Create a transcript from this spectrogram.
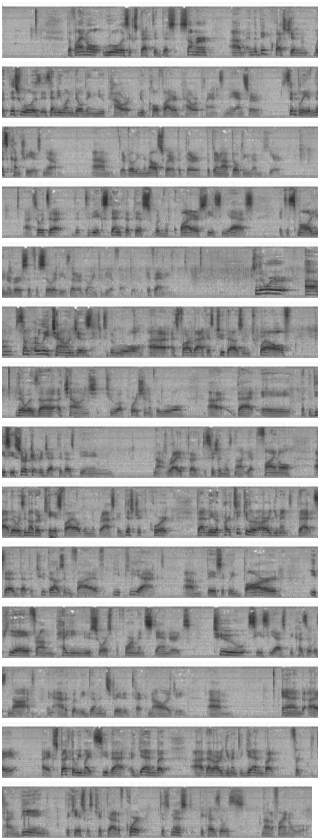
The final rule is expected this summer. Um, and the big question with this rule is: Is anyone building new power, new coal-fired power plants? And the answer, simply in this country, is no. Um, they're building them elsewhere, but they're but they're not building them here. Uh, so it's a to the extent that this would require CCS, it's a small universe of facilities that are going to be affected, if any. So there were um, some early challenges to the rule. Uh, as far back as 2012, there was a, a challenge to a portion of the rule uh, that, a, that the DC Circuit rejected as being not right. The decision was not yet final. Uh, there was another case filed in Nebraska District Court that made a particular argument that said that the 2005 EP Act um, basically barred EPA from pegging new source performance standards to CCS because it was not an adequately demonstrated technology. Um, and I, I expect that we might see that again, but uh, that argument again, but for the time being, the case was kicked out of court, dismissed, because it was not a final rule.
